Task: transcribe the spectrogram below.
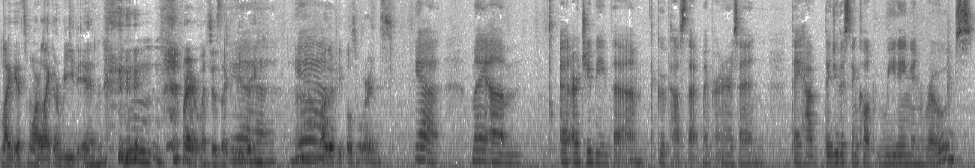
like it's more like a read in, Mm. where everyone's just like reading Yeah. um, Yeah. other people's words. Yeah, my um, at RGB, the um, the group house that my partner's in, they have they do this thing called reading in robes.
